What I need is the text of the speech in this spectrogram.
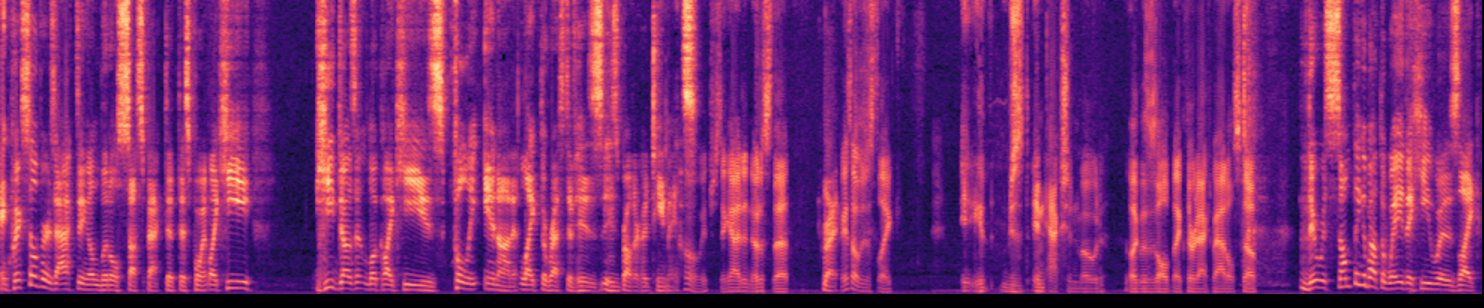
And Quicksilver is acting a little suspect at this point. Like he he doesn't look like he's fully in on it like the rest of his his brotherhood teammates. Oh, interesting. Yeah, I didn't notice that. right. I guess I was just like, it, it- just in action mode. Like this is all like third act battle stuff. there was something about the way that he was like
